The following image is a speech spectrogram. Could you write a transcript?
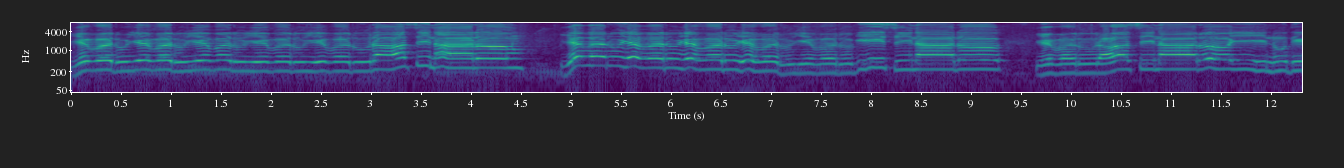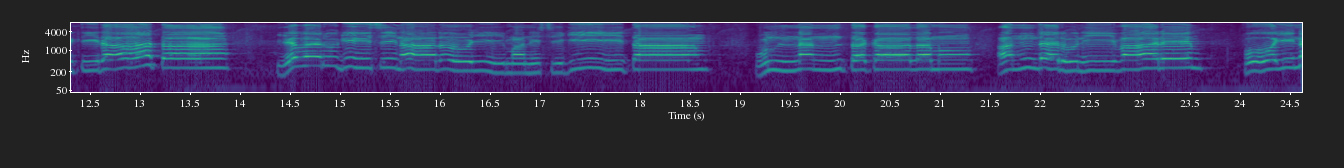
ఎవరు ఎవరు ఎవరు ఎవరు ఎవరు రాసినారో? ఎవరు ఎవరు ఎవరు ఎవరు ఎవరు గీసినారో? ఎవరు రాసినారో ఈ నుదిటి రాత? ఎవరు గీసినారో ఈ మనిషి గీత? ఉన్నంత కాలము అందరూ నీ వారే పోయిన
